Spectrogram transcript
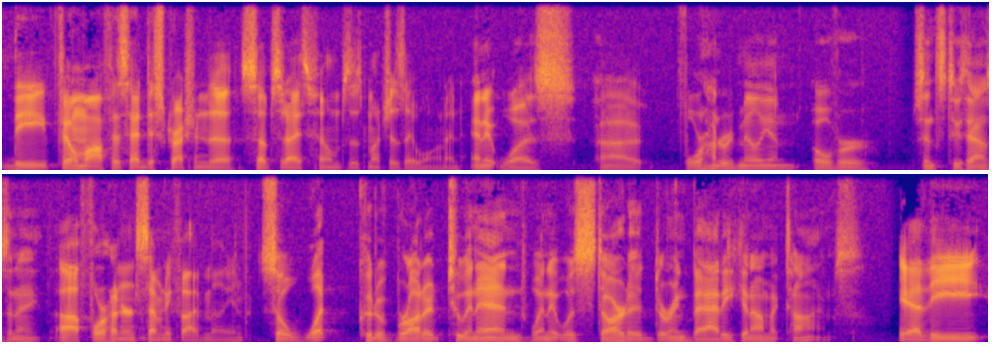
The film office had discretion to subsidize films as much as they wanted. And it was uh, 400 million over since 2008. Uh, 475 million. So what could have brought it to an end when it was started during bad economic times? Yeah, the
